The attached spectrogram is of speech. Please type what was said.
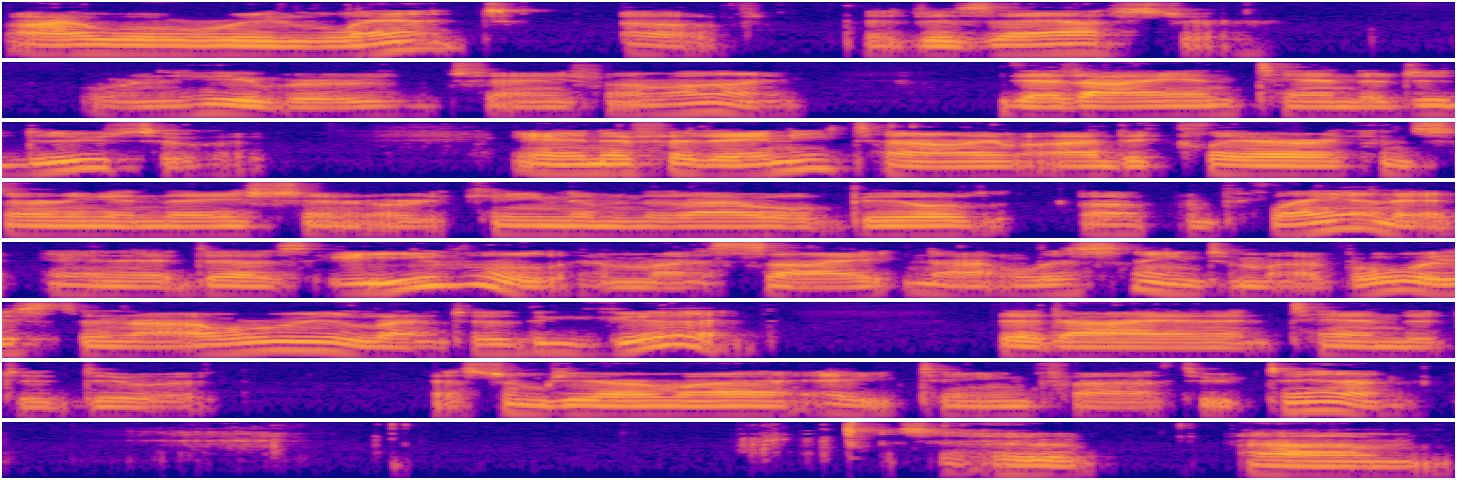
I will relent of the disaster, or in Hebrew, change my mind, that I intended to do to it. And if at any time I declare concerning a nation or a kingdom that I will build up and plant it, and it does evil in my sight, not listening to my voice, then I will relent of the good that I had intended to do it. That's from Jeremiah 18, 5 through 10. So, um,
